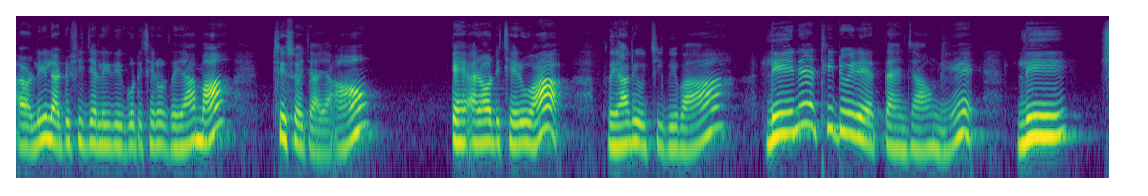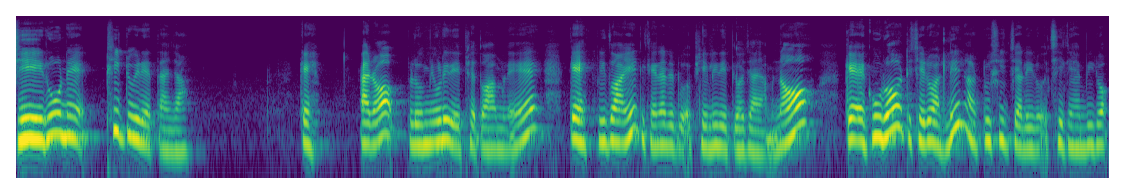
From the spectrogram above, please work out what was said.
အဲ့တော့လေ့လာတွေ့ရှိချက်လေးတွေကိုတစ်ချက်တော့ဇာတ်မှာဖြည့်ဆွဲကြရအောင်ကဲအဲ့တော့တစ်ချက်တော့ကဇာတ်လေးကိုကြည့်ပေးပါလေနဲ့ထိတွေ့တဲ့တန်ချောင်းနဲ့လေရေတို့နဲ့ထိတွေ့တဲ့တန်ချောင်းကဲအဲ့တော့ဘယ်လိုမျိုးလေးတွေဖြစ်သွားမလဲကဲပြီးသွားရင်ဒီချိန်နဲ့တူတူအဖြေလေးတွေပြောကြရမယ်နော်ကဲအခုတော့ဒီချိန်တော့လေ့လာတွေ့ရှိချက်လေးတို့အခြေခံပြီးတော့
